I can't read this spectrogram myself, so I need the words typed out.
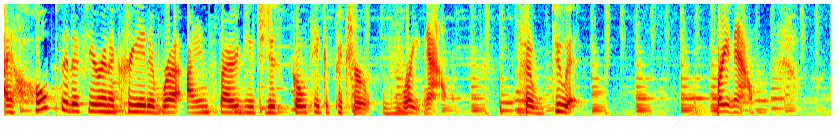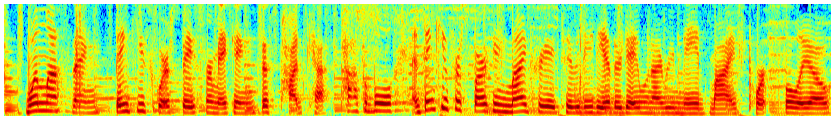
I hope that if you're in a creative rut, I inspired you to just go take a picture right now. So do it right now. One last thing. Thank you, Squarespace, for making this podcast possible. And thank you for sparking my creativity the other day when I remade my portfolio.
